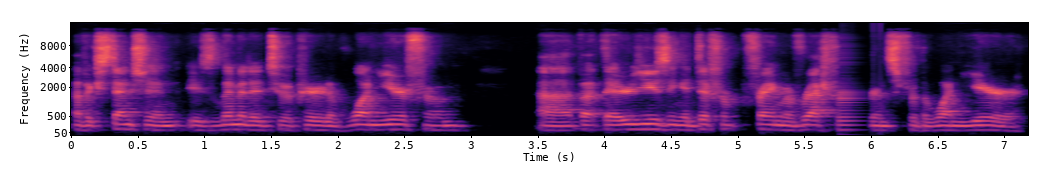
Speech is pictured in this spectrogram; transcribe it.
of extension is limited to a period of one year from, uh, but they're using a different frame of reference for the one year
